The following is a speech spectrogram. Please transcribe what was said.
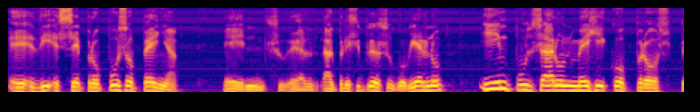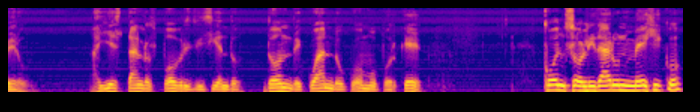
eh, se propuso Peña al principio de su gobierno, impulsar un México próspero Ahí están los pobres diciendo dónde, cuándo, cómo, por qué. Consolidar un México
